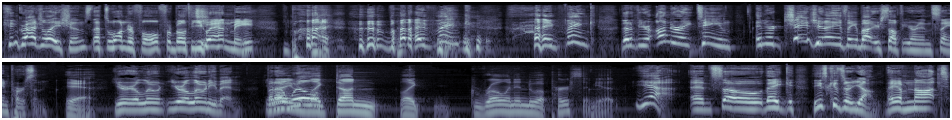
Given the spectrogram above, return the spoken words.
congratulations, that's wonderful for both you and me. But but I think I think that if you're under 18 and you're changing anything about yourself, you're an insane person. Yeah. You're a loon. You're a loony bin. You're But I even, will like done like growing into a person yet. Yeah, and so they these kids are young. They have not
